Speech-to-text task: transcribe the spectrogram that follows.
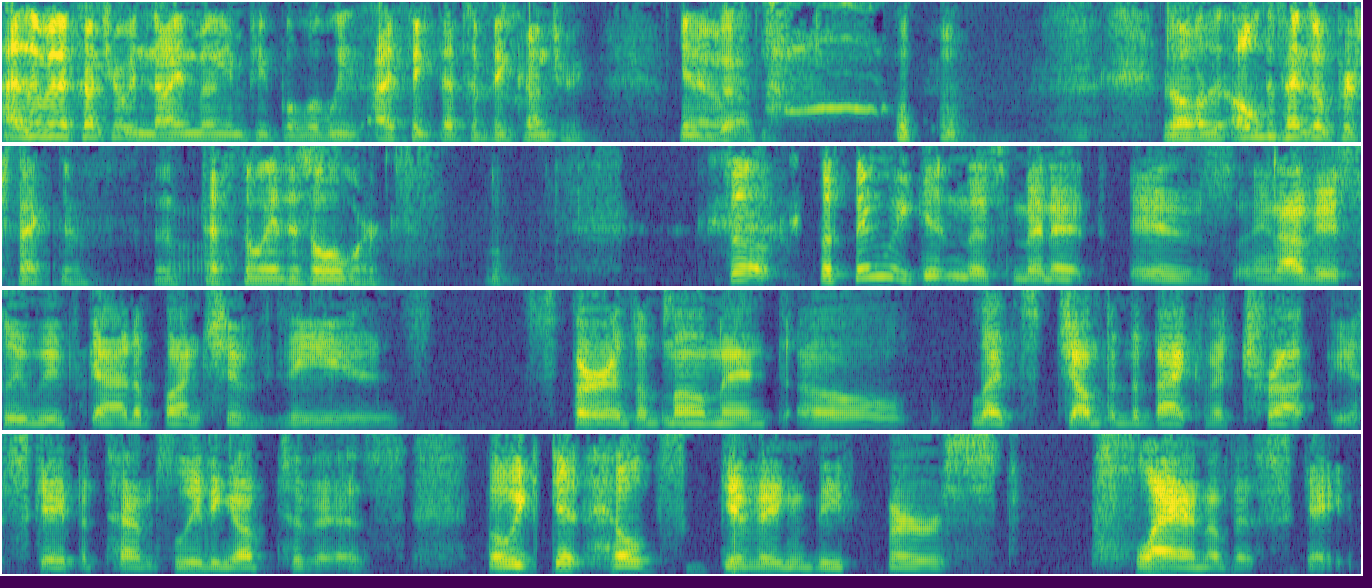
I live in a country with nine million people. but We, I think that's a big country. You know, Yeah. it all, it all depends on perspective. That's the way this all works. So the thing we get in this minute is, and obviously we've got a bunch of these spur of the moment, oh, let's jump in the back of a truck, the escape attempts leading up to this. But we get Hilts giving the first plan of escape,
